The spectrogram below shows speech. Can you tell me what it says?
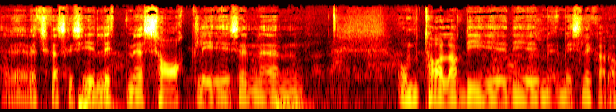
Jeg vet ikke hva jeg skal si litt mer saklig i sin em, omtale av de de da.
